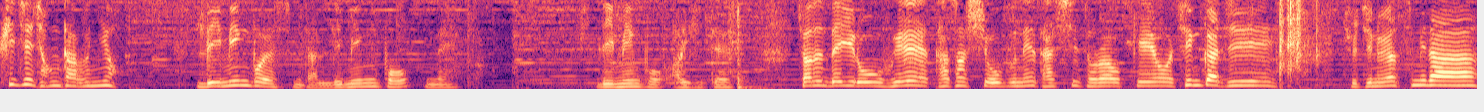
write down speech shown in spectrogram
퀴즈 정답은요. 리밍보였습니다. 리밍보. 네. 리밍보. 아, 네. 저는 내일 오후에 5시 5분에 다시 돌아올게요. 지금까지 주진우였습니다.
